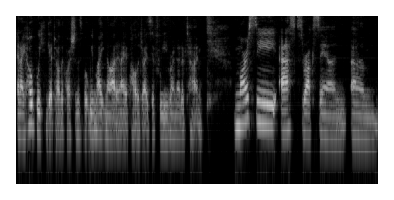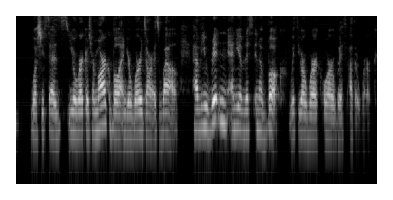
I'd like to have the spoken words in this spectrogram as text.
and I hope we can get to all the questions, but we might not, and I apologize if we run out of time. Marcy asks Roxanne, um, well, she says, your work is remarkable and your words are as well. Have you written any of this in a book with your work or with other work?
